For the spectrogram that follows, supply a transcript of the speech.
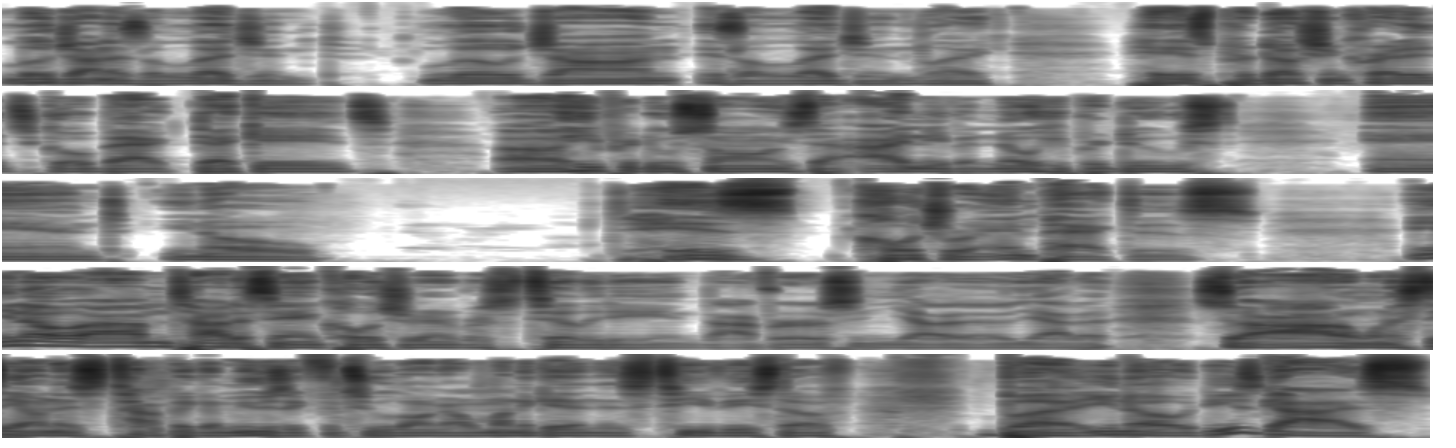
Lil Jon is a legend. Lil Jon is a legend. Like his production credits go back decades. Uh, he produced songs that I didn't even know he produced, and you know, his cultural impact is you know, I'm tired of saying culture and versatility and diverse and yada yada. So I don't want to stay on this topic of music for too long. I want to get in this TV stuff. But you know, these guys,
